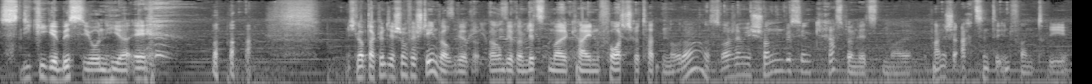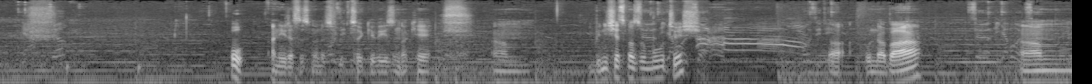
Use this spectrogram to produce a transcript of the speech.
Sneakige Mission hier, ey. ich glaube, da könnt ihr schon verstehen, warum wir, warum wir beim letzten Mal keinen Fortschritt hatten, oder? Das war nämlich schon ein bisschen krass beim letzten Mal. Japanische 18. Infanterie. Oh, ah nee, das ist nur das Flugzeug gewesen, okay. Ähm, bin ich jetzt mal so mutig? Ja, wunderbar. Ähm,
